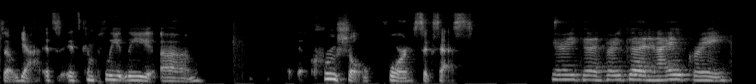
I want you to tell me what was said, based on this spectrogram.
So yeah, it's it's completely um, crucial for success. Very good, very good. And I agree.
